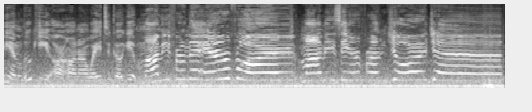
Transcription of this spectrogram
me and Lukey are on our way to go get mommy from the airport. Mommy's here from Georgia.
